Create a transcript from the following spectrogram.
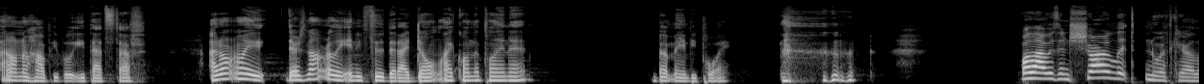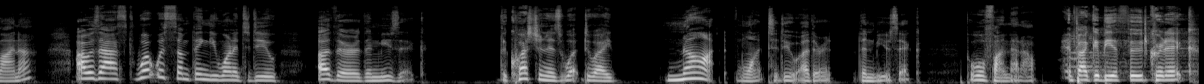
I don't know how people eat that stuff. I don't really, there's not really any food that I don't like on the planet, but maybe poi. While I was in Charlotte, North Carolina, I was asked what was something you wanted to do other than music. The question is, what do I not want to do other than music? But we'll find that out. If I could be a food critic,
